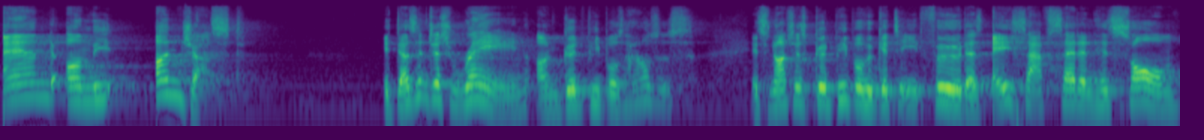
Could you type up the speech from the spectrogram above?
and on the unjust. It doesn't just rain on good people's houses. It's not just good people who get to eat food. As Asaph said in his psalm,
